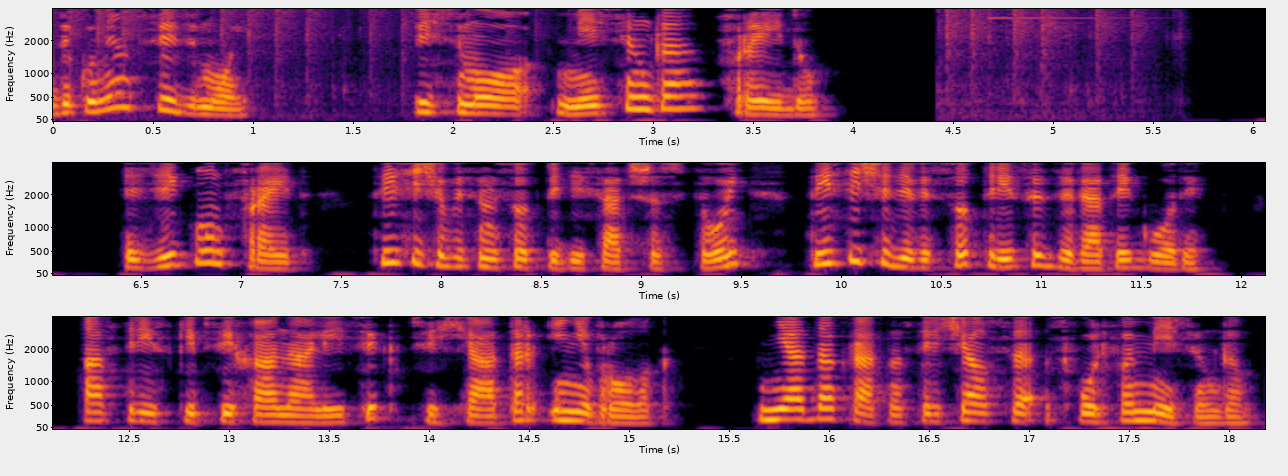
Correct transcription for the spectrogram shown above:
Документ седьмой. Письмо Мессинга Фрейду. Зигмунд Фрейд, 1856-1939 годы. Австрийский психоаналитик, психиатр и невролог. Неоднократно встречался с Вольфом Мессингом.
